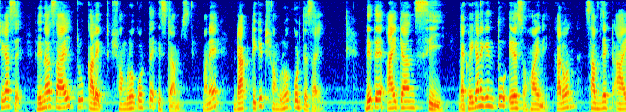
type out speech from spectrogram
ঠিক আছে? রিনা সাই টু কালেক্ট, সংগ্রহ করতে স্ট্যাম্পস মানে ডাক টিকিট সংগ্রহ করতে চাই। ডিতে আই ক্যান সি। দেখো, এখানে কিন্তু এস হয়নি, কারণ সাবজেক্ট আই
